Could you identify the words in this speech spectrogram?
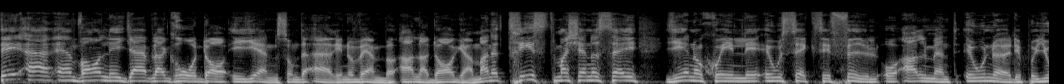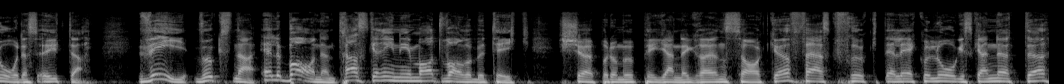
Det är en vanlig jävla grå dag igen som det är i november alla dagar. Man är trist, man känner sig genomskinlig, osexig, ful och allmänt onödig på jordens yta. Vi vuxna, eller barnen, traskar in i en matvarubutik. Köper de uppiggande grönsaker, färsk frukt eller ekologiska nötter?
